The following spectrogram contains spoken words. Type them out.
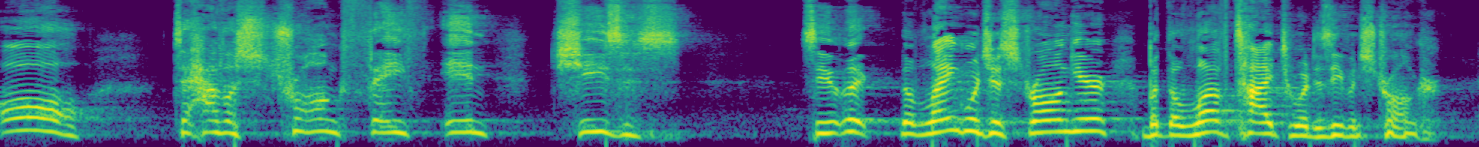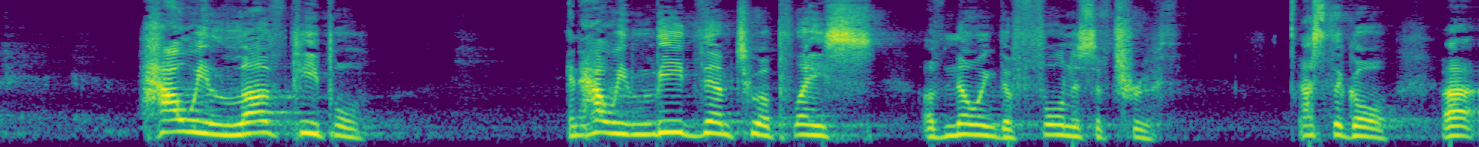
all to have a strong faith in Jesus. See, look, the language is strong here, but the love tied to it is even stronger. How we love people and how we lead them to a place of knowing the fullness of truth. That's the goal. Uh,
